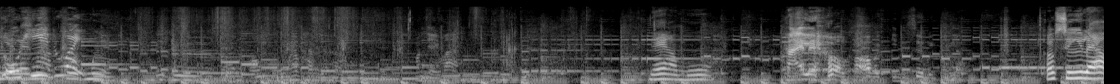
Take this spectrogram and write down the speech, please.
โถขี้ด้วยมือนี่คือโครงของหมูแม่พันธุ์นะครับมันใหญ่มากแน่ละมูหายแล้วเขาเอาไปกินซื้อไปกินแล้วเขาซื้อแล้ว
